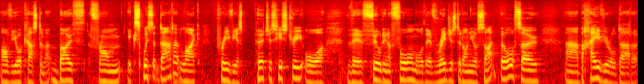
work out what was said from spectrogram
of your customer, both from explicit data like previous purchase history or they've filled in a form or they've registered on your site, but also uh, behavioural data.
